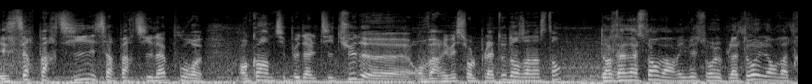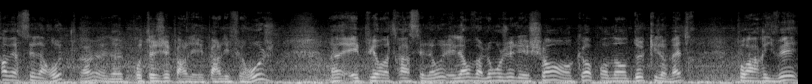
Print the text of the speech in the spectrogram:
Et c'est reparti. C'est reparti là pour euh, encore un petit peu d'altitude. Euh, on va arriver sur le plateau dans un instant. Dans un instant, on va arriver sur le plateau et là, on va traverser la route, hein, euh, protégé par les, par les feux rouges. hein, et puis, on va traverser la route et là, on va longer les champs encore pendant 2 km pour arriver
